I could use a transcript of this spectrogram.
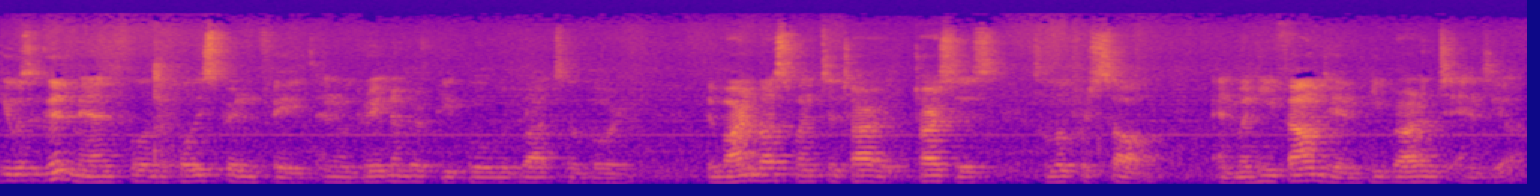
he was a good man, full of the Holy Spirit and faith, and a great number of people were brought to the Lord. Then Barnabas went to Tar- Tarsus to look for Saul, and when he found him, he brought him to Antioch.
